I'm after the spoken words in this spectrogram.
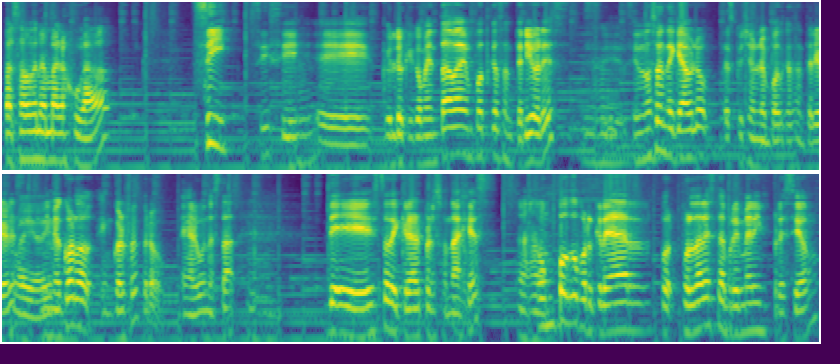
pasado una mala jugada? Sí, sí, sí. Ujú. Eh, lo que comentaba en podcasts anteriores. Ujú. si, si no saben de qué hablo, escúchenlo en podcasts anteriores. Oye, oye. Ni me acuerdo en cuál fue, pero en alguno está. De esto de crear personajes. Ajá. Un poco por crear, por, por dar esta primera impresión,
